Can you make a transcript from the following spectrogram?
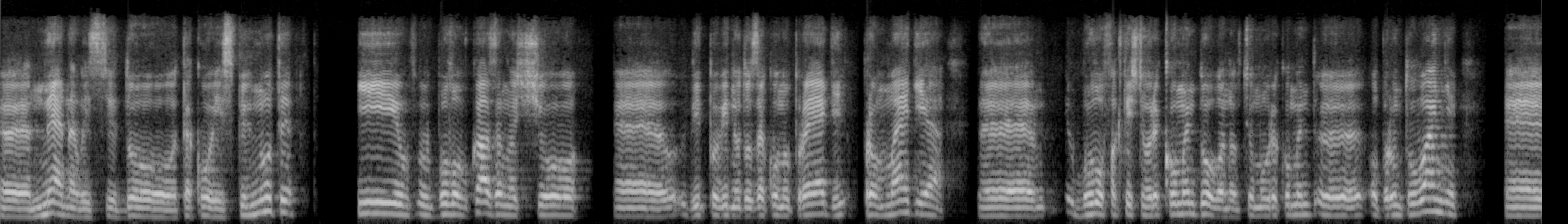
е, ненависть до такої спільноти. І було вказано, що е, відповідно до закону про, медіа е, було фактично рекомендовано в цьому рекомен... е, обґрунтуванні е,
